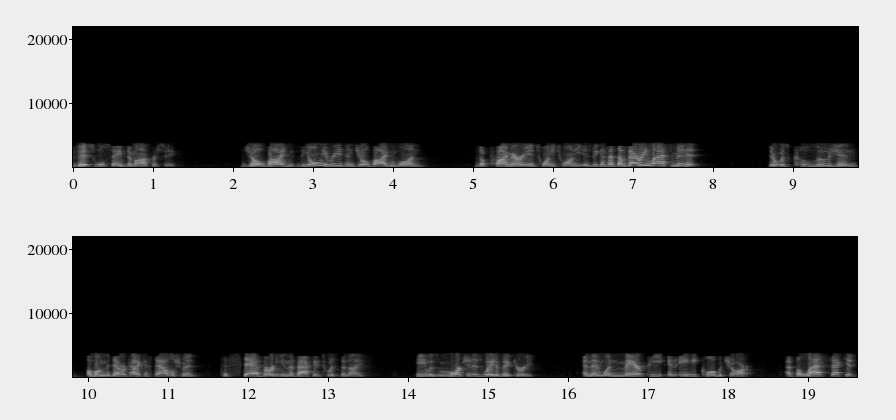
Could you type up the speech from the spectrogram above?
This will save democracy. Joe Biden, the only reason Joe Biden won the primary in 2020 is because at the very last minute, there was collusion among the Democratic establishment to stab Bernie in the back and twist the knife. He was marching his way to victory. And then when Mayor Pete and Amy Klobuchar, at the last second,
